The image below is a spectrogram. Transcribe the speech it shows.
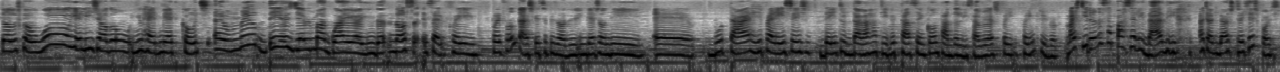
todos ficam, uou, e eles jogam You Had Me at Coach. Aí eu, meu Deus, Jerry Maguire ainda. Nossa, é sério, foi, foi fantástico esse episódio em questão de é, botar referências dentro da narrativa que tá sendo contada ali, sabe? Eu acho que foi, foi incrível. Mas tirando essa parcialidade, já que dá as três respostas,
